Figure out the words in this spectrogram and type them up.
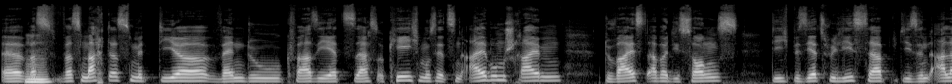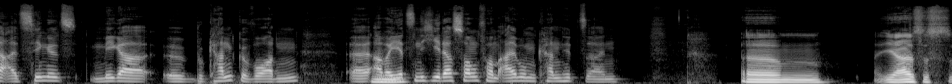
Äh, mhm. was, was macht das mit dir, wenn du quasi jetzt sagst, okay, ich muss jetzt ein Album schreiben, du weißt aber, die Songs, die ich bis jetzt released habe, die sind alle als Singles mega äh, bekannt geworden. Äh, mhm. Aber jetzt nicht jeder Song vom Album kann Hit sein. Ähm, ja, es ist,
